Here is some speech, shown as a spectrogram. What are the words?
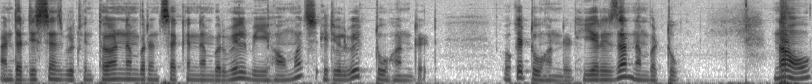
and the distance between third number and second number will be how much? It will be 200 okay 200 here is the number 2 now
